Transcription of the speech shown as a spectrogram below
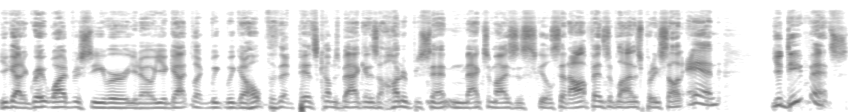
You got a great wide receiver. You know, you got like we we can hope that Pitts comes back and is hundred percent and maximizes his skill set. Offensive line is pretty solid, and your defense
